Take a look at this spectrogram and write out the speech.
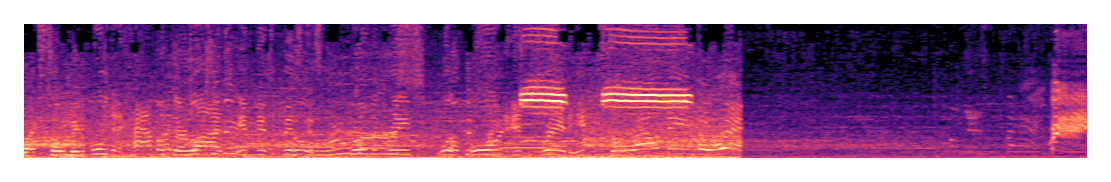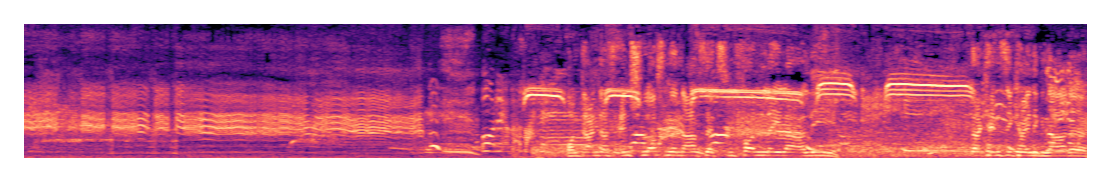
Like so many more than half of their lives in this business. Roman Reigns was born and bred in surrounding the ring. Und dann das entschlossene Nachsetzen von Leila Ali. Da kennt sie keine Gnade.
